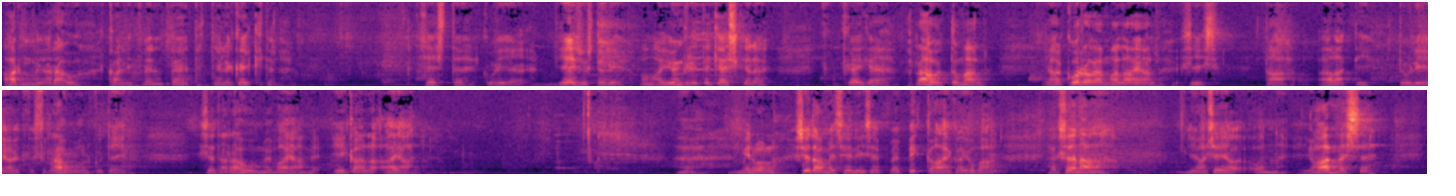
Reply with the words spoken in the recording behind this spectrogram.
armu ja rahu, kallid vennad-õed, teile kõikidele. sest kui Jeesus tuli oma jüngrite keskele kõige rahutumal ja kurvemal ajal, siis ta alati tuli ja ütles, rahu olgu teile. seda rahu me vajame igal ajal. minul südames heliseb pikka aega juba sõna ja see on Johannesse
